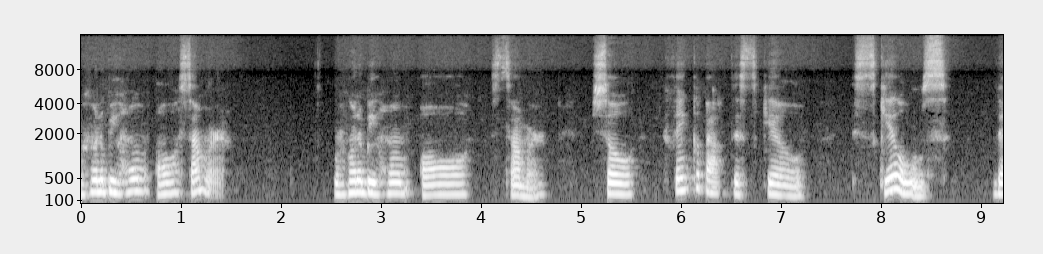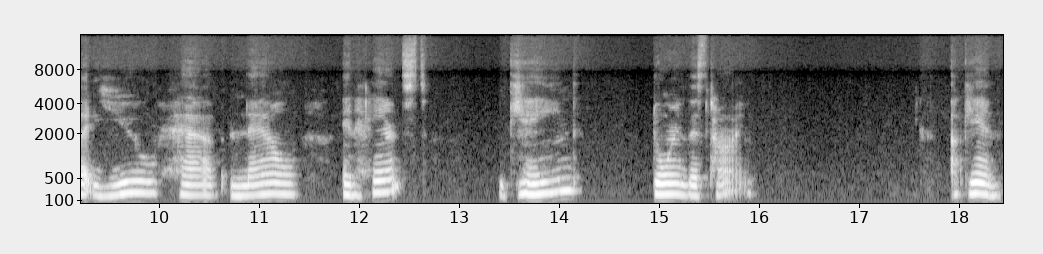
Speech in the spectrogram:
We're going to be home all summer. We're going to be home all summer. So think about the skill skills that you have now enhanced, gained during this time. Again,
